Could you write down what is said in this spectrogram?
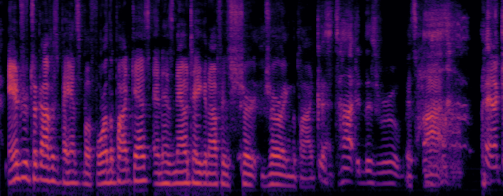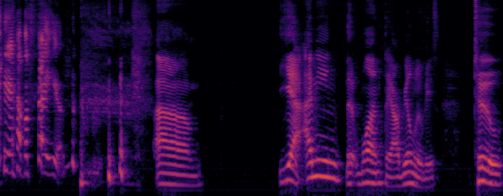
andrew took off his pants before the podcast and has now taken off his shirt during the podcast. because it's hot in this room. it's hot and I can't have a fan. um yeah, I mean that one, they are real movies. Two,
